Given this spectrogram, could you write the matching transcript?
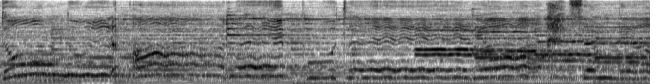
Domnul are puterea să-mi dea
